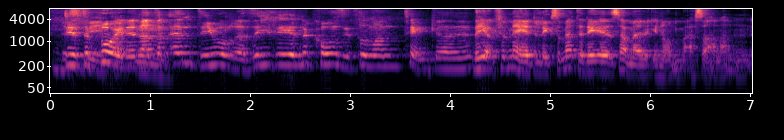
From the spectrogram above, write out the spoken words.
disappointed att de inte gjorde det. Så det är ändå konstigt hur man tänker. Men för mig är det liksom inte, det är samma inom alltså, annan,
